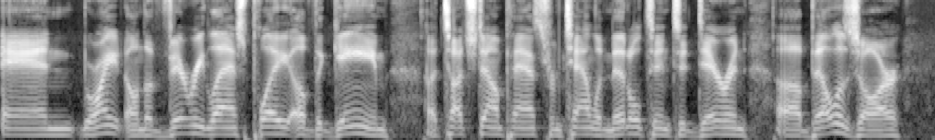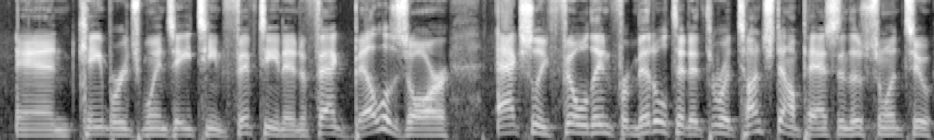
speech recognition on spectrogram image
And right on the very last play of the game, a touchdown pass from Talon Middleton to Darren uh, Belazar and Cambridge wins 18 15. And in fact, Belazar actually filled in for Middleton and threw a touchdown pass in this one to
